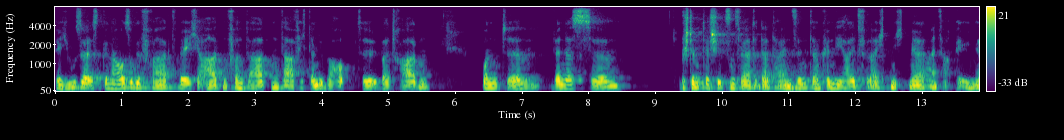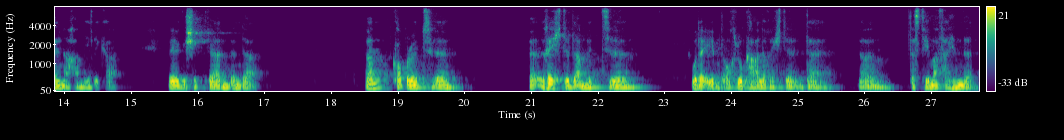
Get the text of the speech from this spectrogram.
Der User ist genauso gefragt, welche Arten von Daten darf ich dann überhaupt übertragen und ähm, wenn das äh, bestimmte schützenswerte Dateien sind, dann können die halt vielleicht nicht mehr einfach per E-Mail nach Amerika äh, geschickt werden, wenn da ähm, Corporate äh, äh, Rechte damit äh, oder eben auch lokale Rechte da, ähm, das Thema verhindern.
